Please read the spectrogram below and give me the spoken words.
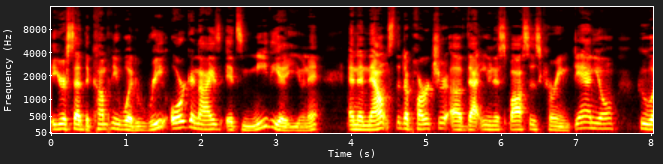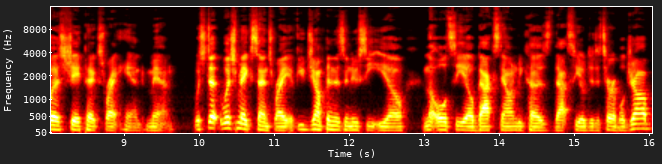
Iger said the company would reorganize its media unit and announce the departure of that unit's bosses, Kareem Daniel, who was Chapek's right hand man. Which which makes sense, right? If you jump in as a new CEO and the old CEO backs down because that CEO did a terrible job,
